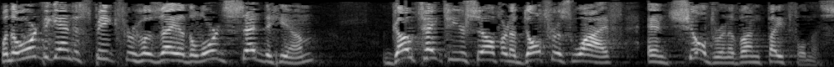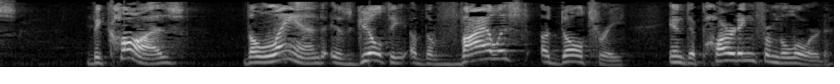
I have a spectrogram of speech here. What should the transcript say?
When the Lord began to speak through Hosea, the Lord said to him, Go take to yourself an adulterous wife and children of unfaithfulness, because the land is guilty of the vilest adultery in departing from the Lord.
